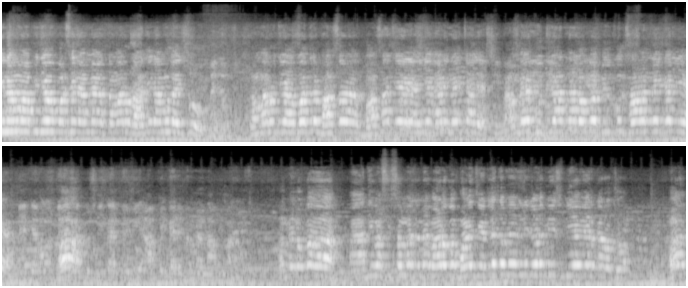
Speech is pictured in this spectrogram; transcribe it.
રાજીનામું આપી દેવું પડશે ને અમે તમારું રાજીનામું લઈશું. તમારું જે અભદ્ર ભાષા ભાષા છે અહીંયા ગાડી નહીં ચાલે. અમે ગુજરાતના લોકો બિલકુલ સહન નહીં કરીએ. તમે લોકો આદિવાસી સમાજના બાળકો ભણે છે એટલે તમે એમની જોડે મિસબિહેવિયર કરો છો. હા?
